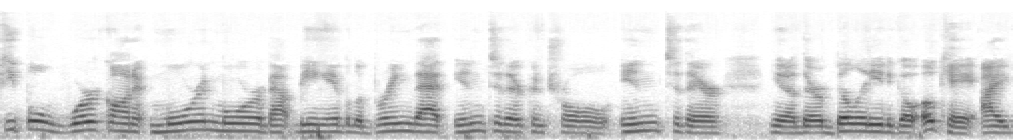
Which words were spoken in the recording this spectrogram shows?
people work on it more and more about being able to bring that into their control, into their, you know, their ability to go, okay, I,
